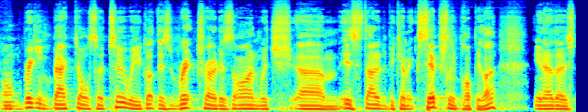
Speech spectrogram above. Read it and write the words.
bringing back also too, where you've got this retro design, which um, is started to become exceptionally popular. You know, those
